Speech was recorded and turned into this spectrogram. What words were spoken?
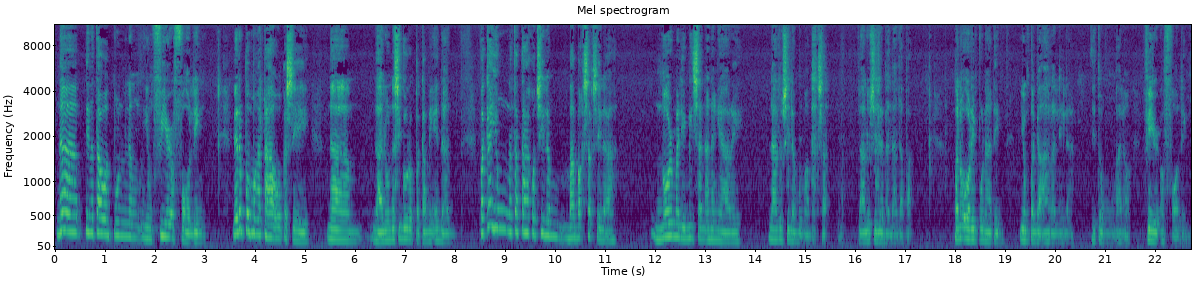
na tinatawag po ng yung fear of falling. Meron pong mga tao kasi na, lalo na siguro pag kami edad, pagka yung natatakot silang babaksak sila, normally, minsan ang nangyari, lalo sila bumabaksak. Lalo sila nadadapa. panoorin po natin yung pag-aaral nila nitong ano, fear of falling.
